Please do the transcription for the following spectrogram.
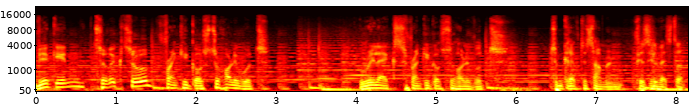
Wir gehen zurück zu Frankie Goes to Hollywood. Relax, Frankie Goes to Hollywood. Zum Kräftesammeln für Silvester.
